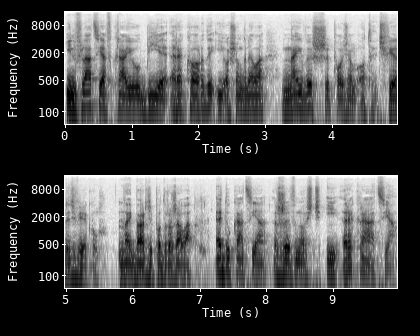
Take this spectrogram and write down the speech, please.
Inflacja w kraju bije rekordy i osiągnęła najwyższy poziom od ćwierć wieku. Najbardziej podrożała edukacja, żywność i rekreacja.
